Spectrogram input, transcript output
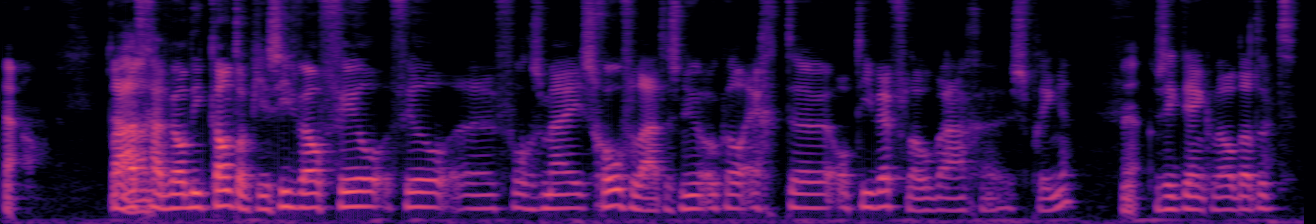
Ja. Maar het gaat wel die kant op. Je ziet wel veel, veel eh, volgens mij, schoolverlaters nu ook wel echt eh, op die Webflow-wagen springen. Ja. Dus ik denk wel dat het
